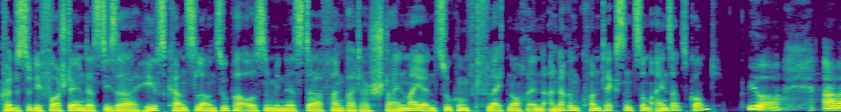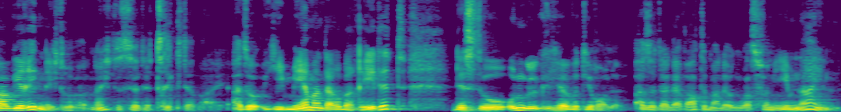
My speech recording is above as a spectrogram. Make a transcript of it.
Könntest du dir vorstellen, dass dieser Hilfskanzler und Superaußenminister Frank-Walter Steinmeier in Zukunft vielleicht noch in anderen Kontexten zum Einsatz kommt? Ja, aber wir reden nicht drüber. Nicht? Das ist ja der Trick dabei. Also je mehr man darüber redet, desto unglücklicher wird die Rolle. Also dann erwartet man irgendwas von ihm. Nein.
